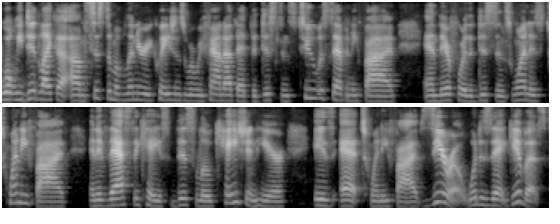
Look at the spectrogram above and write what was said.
well, we did like a um, system of linear equations where we found out that the distance 2 was 75 and therefore the distance 1 is 25. And if that's the case, this location here is at 25, 0. What does that give us?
